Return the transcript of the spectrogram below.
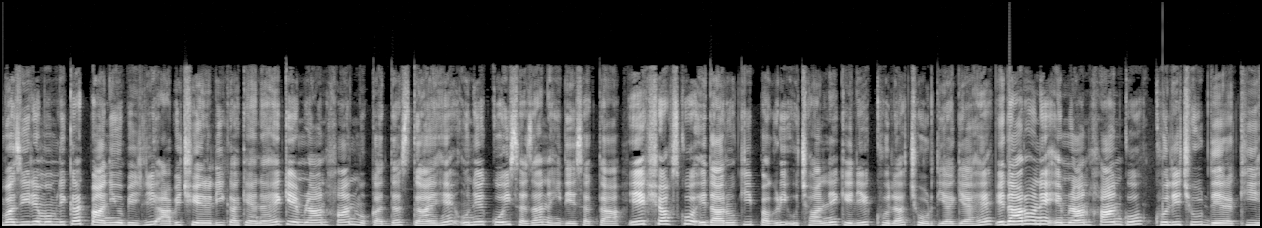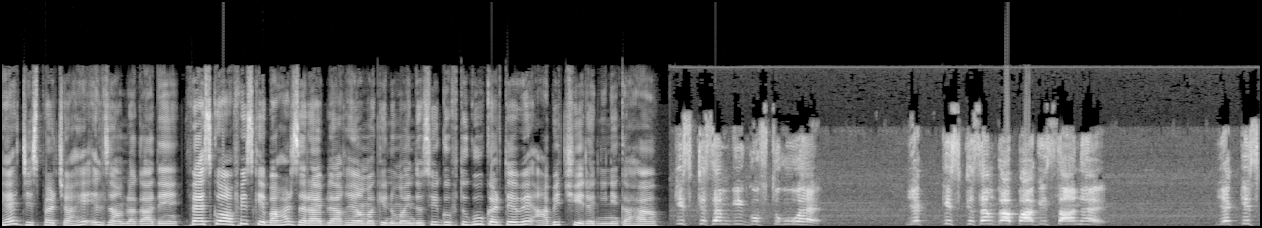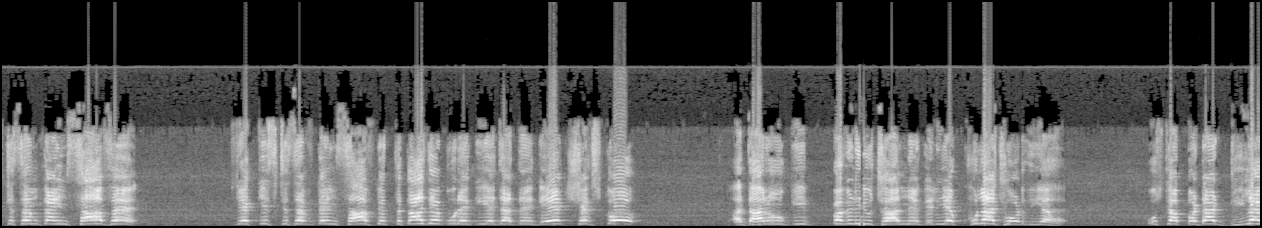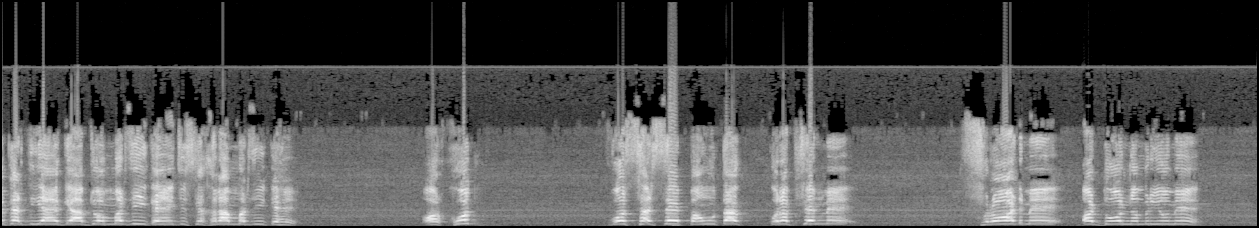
وزیر مملکت پانی و بجلی عابد شیر علی کا کہنا ہے کہ عمران خان مقدس گائے ہیں، انہیں کوئی سزا نہیں دے سکتا۔ ایک شخص کو اداروں کی پگڑی اچھالنے کے لیے کھلا چھوڑ دیا گیا ہے۔ اداروں نے عمران خان کو کھلی چھوٹ دے رکھی ہے، جس پر چاہے الزام لگا دیں۔ فیسکو آفس کے باہر ذرائع ابلاغ عامہ کے نمائندوں سے گفتگو کرتے ہوئے عابد شیر علی نے کہا۔ کس قسم کی گفتگو ہے؟ یہ کس قسم کا پاکستان ہے؟ یہ کس قسم کا انصاف ہے؟ یہ کس قسم کے انصاف کے تقاضے پورے کیے جاتے ہیں کہ ایک شخص کو اداروں کی پگڑی اچھالنے کے لیے کھلا چھوڑ دیا ہے۔ اس کا پٹا ڈھیلا کر دیا ہے کہ آپ جو مرضی کہیں، جس کے خلاف مرضی کہیں۔ اور خود وہ سر سے پاؤں تک کرپشن میں فراڈ میں اور دو نمبریوں میں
